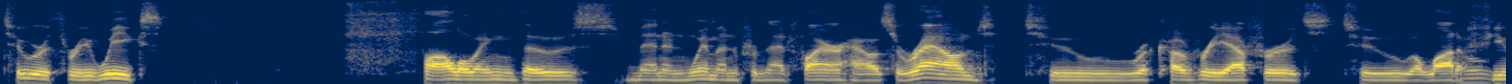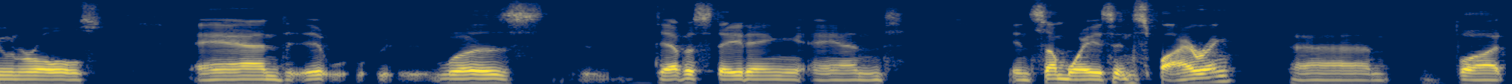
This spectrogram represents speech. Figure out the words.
two or three weeks following those men and women from that firehouse around to recovery efforts to a lot of oh. funerals and it was devastating and in some ways inspiring. Um, but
